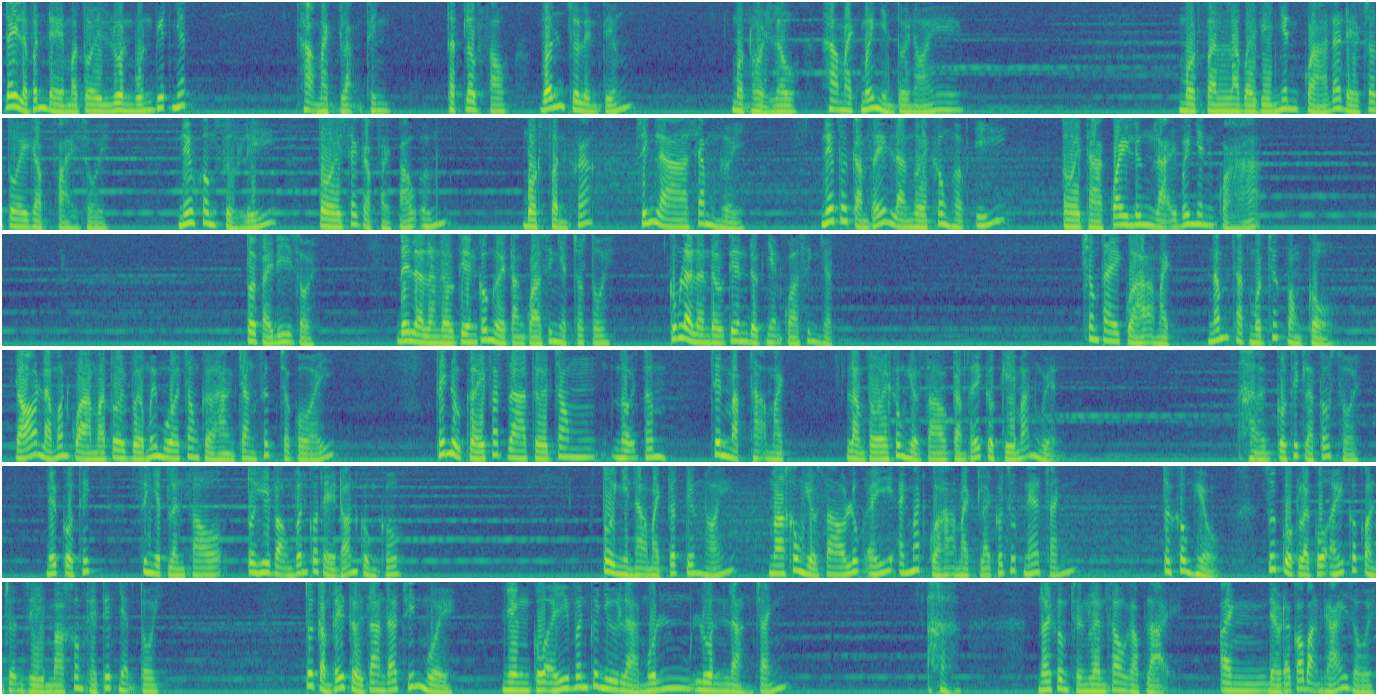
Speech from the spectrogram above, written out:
Đây là vấn đề mà tôi luôn muốn biết nhất. Hạ Mạch lặng thinh. Thật lâu sau, Vẫn chưa lên tiếng. Một hồi lâu, Hạ Mạch mới nhìn tôi nói, Một phần là bởi vì nhân quả đã để cho tôi gặp phải rồi. Nếu không xử lý, Tôi sẽ gặp phải báo ứng. Một phần khác Chính là xem người. Nếu tôi cảm thấy là người không hợp ý, Tôi thà quay lưng lại với nhân quả. Tôi phải đi rồi. Đây là lần đầu tiên có người tặng quà sinh nhật cho tôi. Cũng là lần đầu tiên được nhận quà sinh nhật. Trong tay của Hạ Mạch Nắm chặt một chiếc vòng cổ. Đó là món quà mà tôi vừa mới mua Trong cửa hàng trang sức cho cô ấy. Thấy nụ cười phát ra từ trong nội tâm trên mặt Hạ Mạch, làm tôi không hiểu sao cảm thấy cực kỳ mãn nguyện. Cô thích là tốt rồi. Nếu cô thích, Sinh nhật lần sau, tôi hy vọng vẫn có thể đón cùng cô. Tôi nhìn Hạ Mạch cất tiếng nói, Mà không hiểu sao lúc ấy ánh mắt của Hạ Mạch lại có chút né tránh. Tôi không hiểu, Rốt cuộc là cô ấy có còn chuyện gì mà không thể tiếp nhận tôi. Tôi cảm thấy thời gian đã chín mùi Nhưng cô ấy vẫn cứ như là muốn luôn lảng tránh. Nói không chừng lần sau gặp lại Anh đều đã có bạn gái rồi.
